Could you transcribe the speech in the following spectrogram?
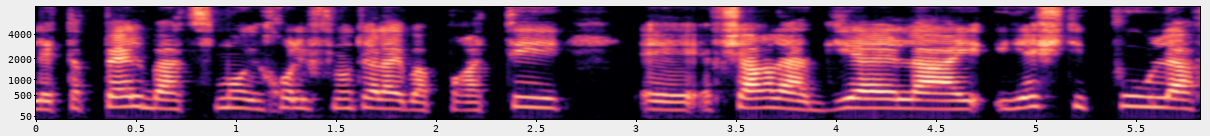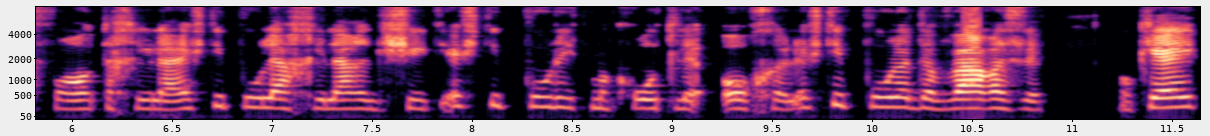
לטפל בעצמו, יכול לפנות אליי בפרטי, אה, אפשר להגיע אליי, יש טיפול להפרעות אכילה, יש טיפול לאכילה רגשית, יש טיפול להתמכרות לאוכל, יש טיפול לדבר הזה, אוקיי?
